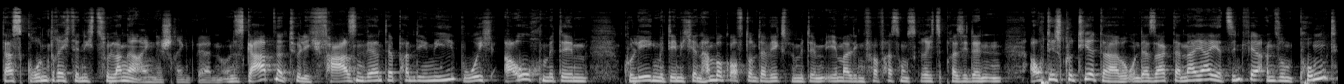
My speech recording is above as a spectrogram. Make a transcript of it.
dass Grundrechte nicht zu lange eingeschränkt werden. Und es gab natürlich Phasen während der Pandemie, wo ich auch mit dem Kollegen, mit dem ich in Hamburg oft unterwegs bin, mit dem ehemaligen Verfassungsgerichtspräsidenten, auch diskutiert habe. Und er sagte, na ja, jetzt sind wir an so einem Punkt,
